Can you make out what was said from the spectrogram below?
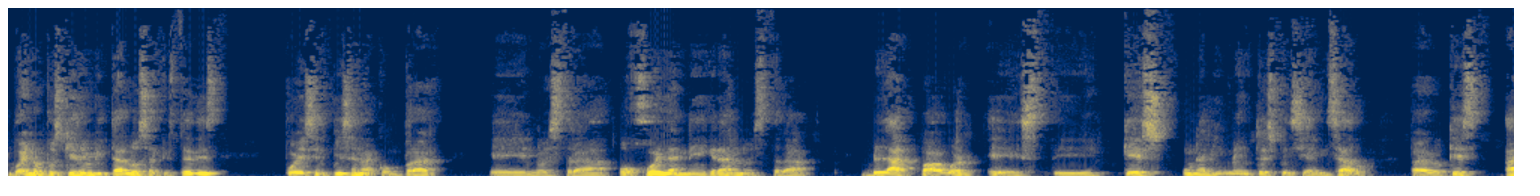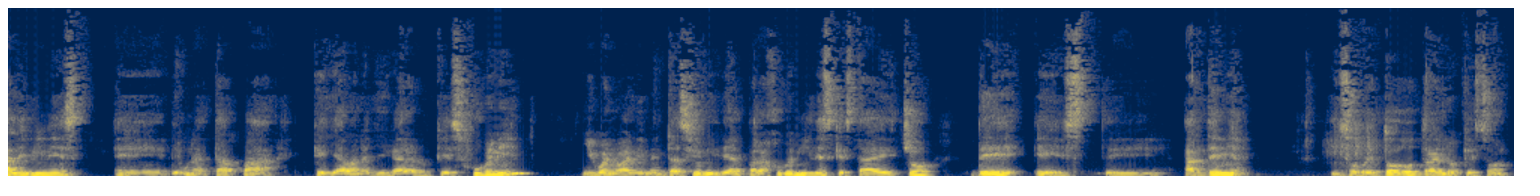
bueno, pues quiero invitarlos a que ustedes pues empiecen a comprar eh, nuestra hojuela negra, nuestra Black Power, este, que es un alimento especializado para lo que es alevines eh, de una etapa que ya van a llegar a lo que es juvenil. Y bueno, alimentación ideal para juveniles que está hecho de este, artemia y sobre todo trae lo que son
